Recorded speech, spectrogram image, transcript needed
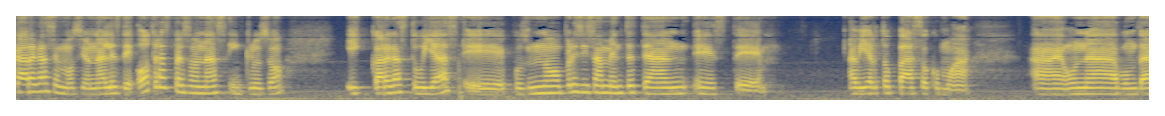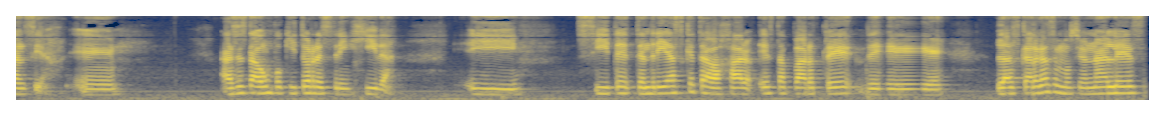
cargas emocionales de otras personas incluso y cargas tuyas, eh, pues no precisamente te han este, abierto paso como a, a una abundancia. Eh, has estado un poquito restringida y sí te, tendrías que trabajar esta parte de las cargas emocionales,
